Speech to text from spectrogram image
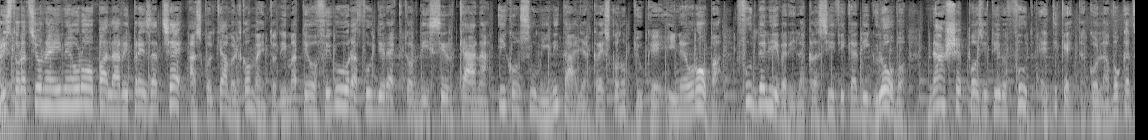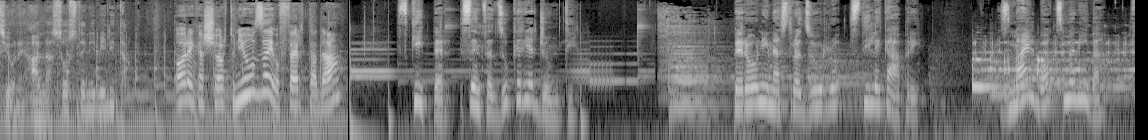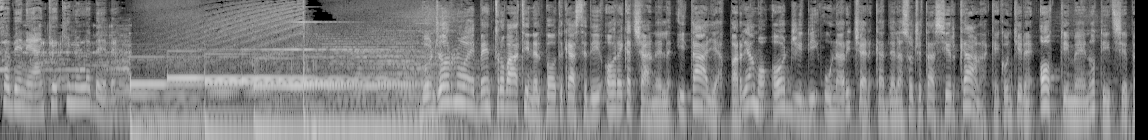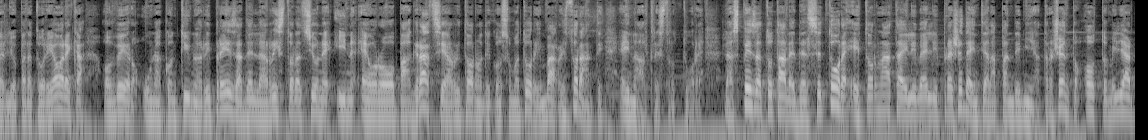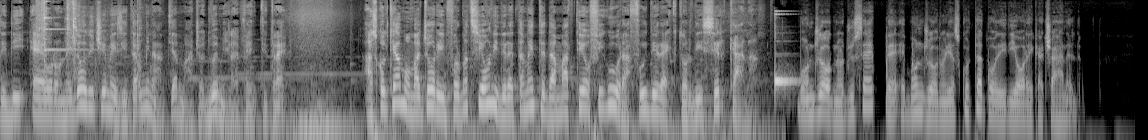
Ristorazione in Europa, la ripresa c'è. Ascoltiamo il commento di Matteo Figura, food director di Sircana. I consumi in Italia crescono più che in Europa. Food Delivery, la classifica di Globo. Nasce Positive Food, etichetta con la vocazione alla sostenibilità. Oreca Short News è offerta da Skipper, senza zuccheri aggiunti. Peroni nastro azzurro, stile Capri. Smilebox Maniva fa bene anche a chi non la beve. Buongiorno e bentrovati nel podcast di Oreca Channel Italia. Parliamo oggi di una ricerca della società Sircana che contiene ottime notizie per gli operatori Oreca, ovvero una continua ripresa della ristorazione in Europa grazie al ritorno dei consumatori in bar, ristoranti e in altre strutture. La spesa totale del settore è tornata ai livelli precedenti alla pandemia, 308 miliardi di euro nei 12 mesi terminanti a maggio 2023. Ascoltiamo maggiori informazioni direttamente da Matteo Figura, Food Director di Sircana. Buongiorno Giuseppe e buongiorno agli ascoltatori di Oreca Channel.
